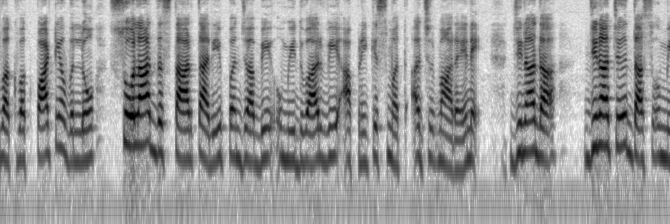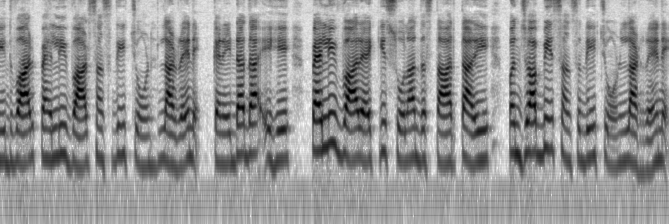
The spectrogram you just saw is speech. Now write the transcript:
ਵੱਖ-ਵੱਖ ਪਾਰਟੀਆਂ ਵੱਲੋਂ 16 ਦਸਤਾਰਧਾਰੀ ਪੰਜਾਬੀ ਉਮੀਦਵਾਰ ਵੀ ਆਪਣੀ ਕਿਸਮਤ ਅਜਮਾ ਰਹੇ ਨੇ, ਜਿਨ੍ਹਾਂ ਦਾ ਜਿਨ੍ਹਾਂ 'ਚ 10 ਉਮੀਦਵਾਰ ਪਹਿਲੀ ਵਾਰ ਸੰਸਦੀ ਚੋਣ ਲੜ ਰਹੇ ਨੇ। ਕੈਨੇਡਾ ਦਾ ਇਹ ਪਹਿਲੀ ਵਾਰ ਹੈ ਕਿ 16 ਦਸਤਾਰਧਾਰੀ ਪੰਜਾਬੀ ਸੰਸਦੀ ਚੋਣ ਲੜ ਰਹੇ ਨੇ।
